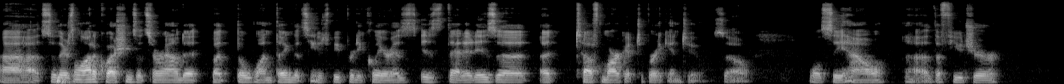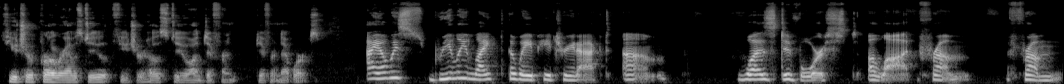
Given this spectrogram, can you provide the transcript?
Uh, so there's a lot of questions that surround it, but the one thing that seems to be pretty clear is is that it is a, a tough market to break into. So we'll see how uh, the future future programs do, future hosts do on different different networks. I always really liked the way Patriot Act um, was divorced a lot from from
